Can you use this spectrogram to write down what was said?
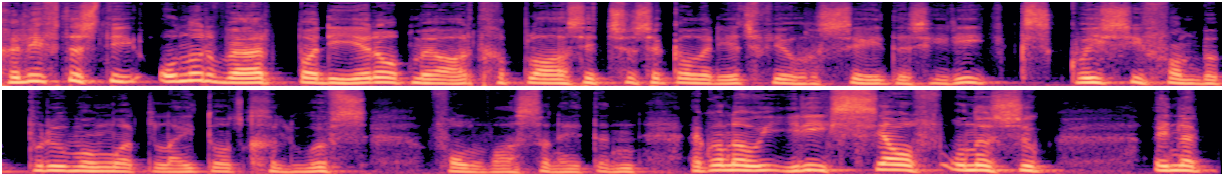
Geliefdes, die onderwerp wat die Here op my hart geplaas het, soos ek al reeds vir jou gesê het, is hierdie kwessie van beproewing wat lei tot geloofsvolwassenheid en ek wil nou hierdie selfondersoek eintlik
